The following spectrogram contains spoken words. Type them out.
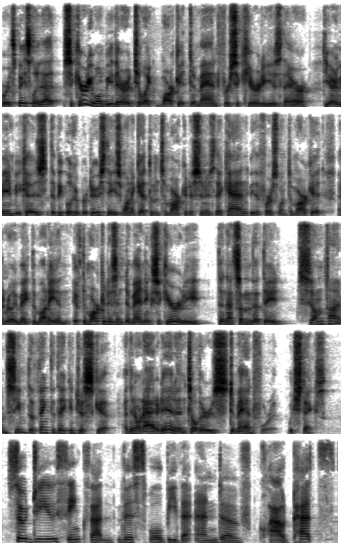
Where it's basically that security won't be there until like market demand for security is there. Do you know what I mean? Because the people who produce these want to get them to market as soon as they can, be the first one to market, and really make the money. And if the market isn't demanding security, then that's something that they sometimes seem to think that they can just skip, and they don't add it in until there's demand for it, which stinks. So, do you think that this will be the end of cloud pets?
